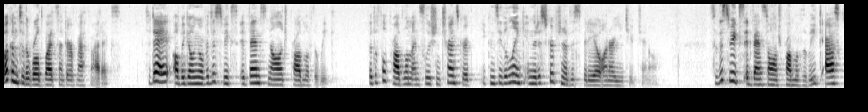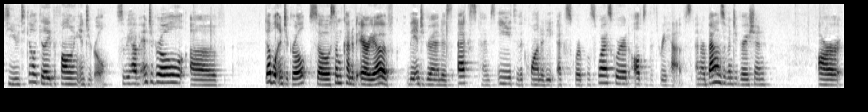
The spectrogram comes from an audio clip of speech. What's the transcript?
Welcome to the Worldwide Center of Mathematics. Today, I'll be going over this week's Advanced Knowledge Problem of the Week. For the full problem and solution transcript, you can see the link in the description of this video on our YouTube channel. So this week's Advanced Knowledge Problem of the Week asks you to calculate the following integral. So we have integral of double integral, so some kind of area of the integrand is x times e to the quantity x squared plus y squared, all to the 3 halves. And our bounds of integration are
